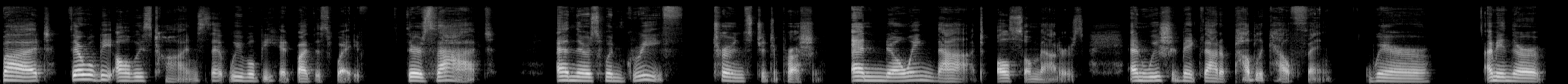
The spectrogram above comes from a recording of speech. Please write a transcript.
but there will be always times that we will be hit by this wave. There's that. And there's when grief turns to depression. And knowing that also matters. And we should make that a public health thing where, I mean, there are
